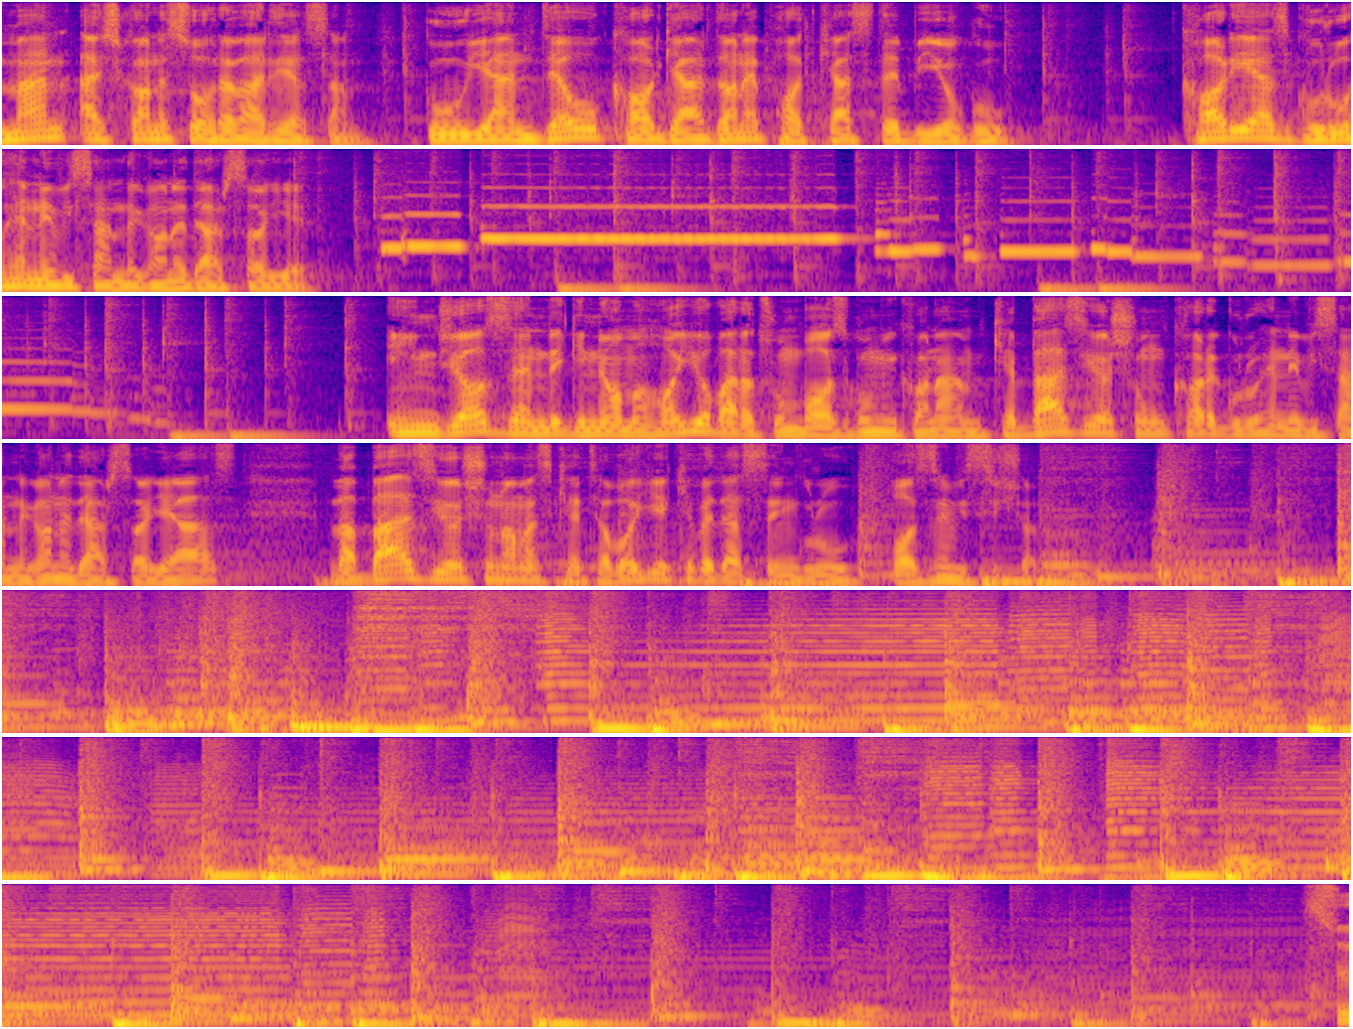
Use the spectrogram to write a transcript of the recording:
من اشکان سهروردی هستم. گوینده و کارگردان پادکست بیوگو. کاری از گروه نویسندگان در سایه. اینجا زندگی نامه هایی رو براتون بازگو می کنم که بعضیاشون کار گروه نویسندگان در سایه است و بعضیاشون هم از کتاباییه که به دست این گروه بازنویسی شده.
